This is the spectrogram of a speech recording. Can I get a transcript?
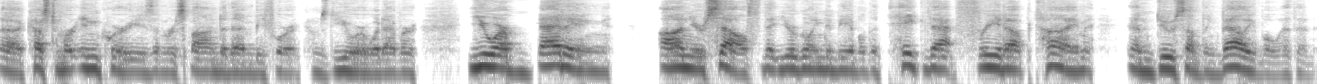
uh, customer inquiries and respond to them before it comes to you or whatever, you are betting on yourself that you're going to be able to take that freed up time and do something valuable with it.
